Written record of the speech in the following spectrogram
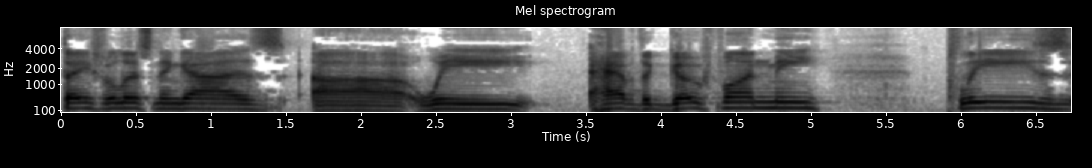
thanks for listening, guys. Uh, we have the GoFundMe. Please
